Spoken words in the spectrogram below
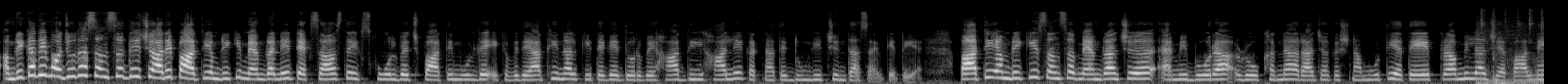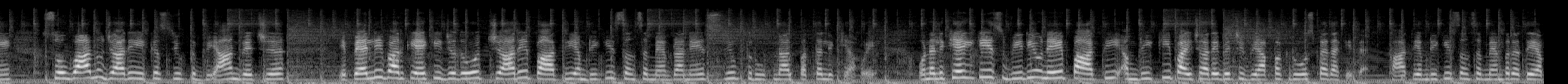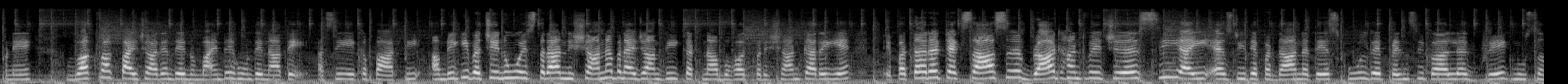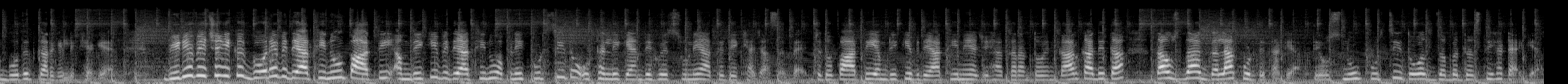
America ਦੀ ਮੌਜੂਦਾ ਸੰਸਦ ਦੇ ਚਾਰੇ ਭਾਰਤੀ ਅਮਰੀਕੀ ਮੈਂਬਰਾਂ ਨੇ ਟੈਕਸਾਸ ਦੇ ਇੱਕ ਸਕੂਲ ਵਿੱਚ ਭਾਰਤੀ ਮੂਲ ਦੇ ਇੱਕ ਵਿਦਿਆਰਥੀ ਨਾਲ ਕੀਤੇ ਗਏ ਦੁਰਵਿਹਾਰ ਦੀ ਹਾਲੀਆ ਘਟਨਾ ਤੇ ਡੂੰਘੀ ਚਿੰਤਾ ਜ਼ਾਹਿਰ ਕੀਤੀ ਹੈ। ਭਾਰਤੀ ਅਮਰੀਕੀ ਸੰਸਦ ਮੈਂਬਰਾਂ 'ਚ ਐਮੀ ਬੋਰਾ, ਰੋ ਖੰਨਾ, ਰਾਜਾ ਕ੍ਰਿਸ਼ਨਾ ਮੂਰਤੀ ਅਤੇ ਪ੍ਰਮਿਲਾ ਜੈਪਾਲ ਨੇ ਸੋਮਵਾਰ ਨੂੰ ਜਾਰੀ ਇੱਕ ਸੰਯੁਕਤ ਬਿਆਨ ਵਿੱਚ ਇਹ ਪਹਿਲੀ ਵਾਰ ਕਿਹਾ ਕਿ ਜਦੋਂ ਚਾਰੇ ਭਾਰਤੀ ਅਮਰੀਕੀ ਸੰਸਦ ਮੈਂਬਰਾਂ ਨੇ ਸੰਯੁਕਤ ਰੂਪ ਨਾਲ ਪੱਤਰ ਲਿਖਿਆ ਹੋਏ ਉਹਨਾਂ ਲਿਖਿਆ ਕਿ ਇਸ ਵੀਡੀਓ ਨੇ ਭਾਰਤੀ ਅਮਰੀਕੀ ਭਾਈਚਾਰੇ ਵਿੱਚ ਵਿਆਪਕ ਰੋਸ ਪੈਦਾ ਕੀਤਾ ਹੈ। ਭਾਰਤੀ ਅਮਰੀਕੀ ਸੰਸਦ ਮੈਂਬਰ ਅਤੇ ਆਪਣੇ ਵੱਖ-ਵੱਖ ਭਾਈਚਾਰਿਆਂ ਦੇ ਨੁਮਾਇੰਦੇ ਹੋਣ ਦੇ ਨਾਤੇ ਅਸੀਂ ਇੱਕ ਭਾਰਤੀ ਅਮਰੀਕੀ ਬੱਚੇ ਨੂੰ ਇਸ ਤਰ੍ਹਾਂ ਨਿਸ਼ਾਨਾ ਬਣਾਏ ਜਾਣ ਦੀ ਘਟਨਾ ਬਹੁਤ ਪਰੇਸ਼ਾਨ ਕਰ ਰਹੀ ਹੈ। ਇਹ ਪੱਤਰ ਟੈਕਸਾਸ ਬਰਾਡ ਹੰਟ ਵਿੱਚ CISD ਦੇ ਪ੍ਰਧਾਨ ਅਤੇ ਸਕੂਲ ਦੇ ਪ੍ਰਿੰਸੀਪਲ ਗ੍ਰੇਗ ਨੂੰ ਸੰਬੋਧਿਤ ਕਰਕੇ ਲਿਖਿਆ ਗਿਆ ਹੈ। ਵੀਡੀਓ ਵਿੱਚ ਇੱਕ ਗੋਰੇ ਵਿਦਿਆਰਥੀ ਨੂੰ ਭਾਰਤੀ ਅਮਰੀਕੀ ਵਿਦਿਆਰਥੀ ਨੂੰ ਆਪਣੀ ਕੁਰਸੀ ਤੋਂ ਉੱਠਣ ਲਈ ਕਹਿੰਦੇ ਹੋਏ ਸੁਣਿਆ ਅਤੇ ਦੇਖਿਆ ਜਾ ਸਕਦਾ ਹੈ। ਜਦੋਂ ਭਾਰਤੀ ਅਮਰੀਕੀ ਵਿਦਿਆਰਥੀ ਨੇ ਅਜਿਹਾ ਕਰਨ ਤੋਂ ਇਨਕਾਰ ਕਰ ਦਿੱਤਾ, ਤਾਂ ਉਸ ਦਾ ਗਲਾ ਘੁੱਟ ਦਿੱਤਾ ਗਿਆ ਤੇ ਉਸ ਨੂੰ ਕੁਰਸੀ ਤੋਂ ਜ਼ਬਰਦਸਤੀ ਹਟਾਇਆ ਗਿਆ।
